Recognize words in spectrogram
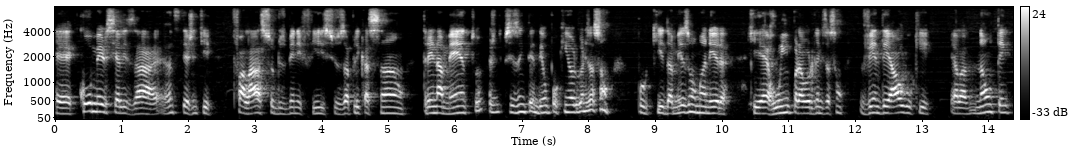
é, comercializar, antes de a gente falar sobre os benefícios, aplicação, treinamento, a gente precisa entender um pouquinho a organização, porque da mesma maneira que é ruim para a organização vender algo que ela não tem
